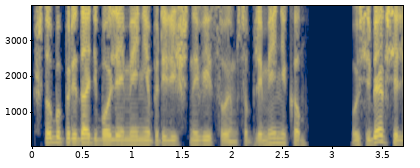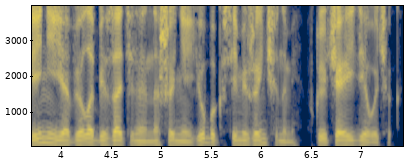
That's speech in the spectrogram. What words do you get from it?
Чтобы придать более-менее приличный вид своим соплеменникам, у себя в селении я вел обязательное ношение юбок всеми женщинами, включая и девочек,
